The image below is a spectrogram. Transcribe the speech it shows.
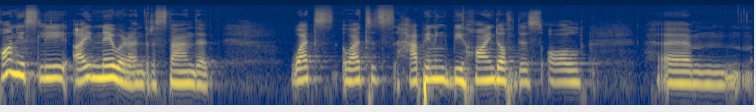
honestly, I never understand that what's what is happening behind of this all um,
